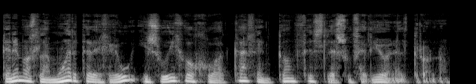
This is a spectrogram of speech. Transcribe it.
tenemos la muerte de Jehú y su hijo Joacaz entonces le sucedió en el trono.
